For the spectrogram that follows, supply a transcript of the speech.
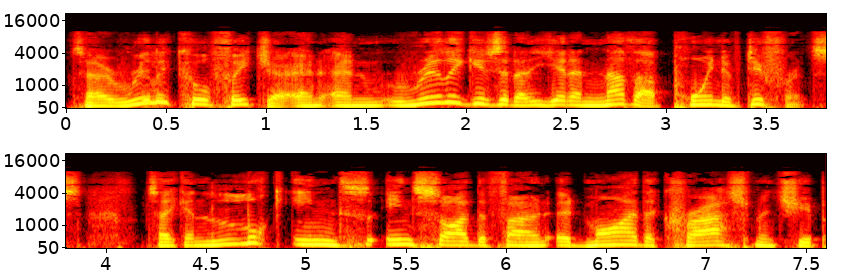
So really cool feature and, and really gives it a, yet another point of difference. So you can look in, inside the phone, admire the craftsmanship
